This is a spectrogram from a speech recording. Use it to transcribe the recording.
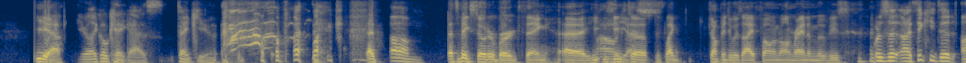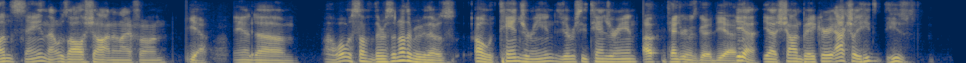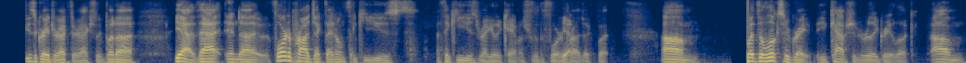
Yeah. Like, you're like, okay, guys, thank you. but like, That, um, that's a big Soderbergh thing. Uh, he, he Oh, seems yes. to just like jump into his iPhone on random movies. what is it? I think he did Unsane. That was all shot on an iPhone. yeah. And um, oh, what was something? There was another movie that was oh Tangerine. Did you ever see Tangerine? Uh, Tangerine was good. Yeah. Yeah, yeah. Sean Baker. Actually, he's he's he's a great director, actually. But uh, yeah, that and uh, Florida Project. I don't think he used. I think he used regular cameras for the Florida Yeah. Project, but um, but the looks are great. He captured a really great look. Um,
